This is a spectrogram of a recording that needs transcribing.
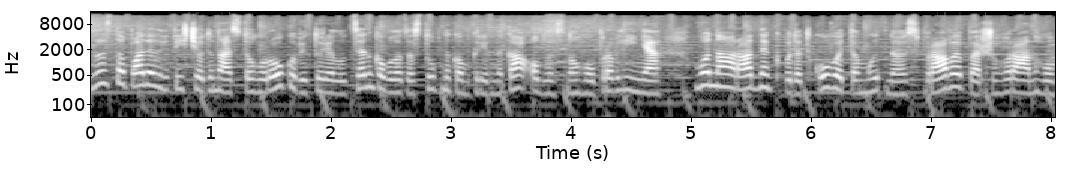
З листопада 2011 року Вікторія Луценко була заступником керівника обласного управління. Вона радник податкової та митної справи першого рангу.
